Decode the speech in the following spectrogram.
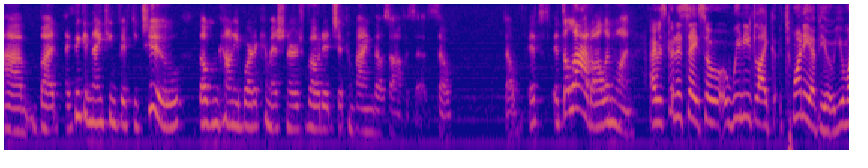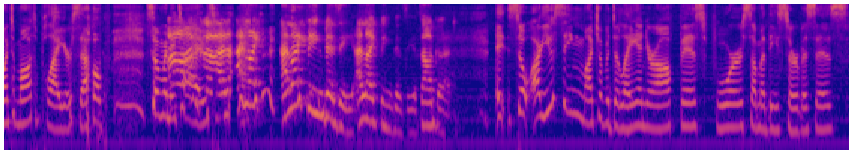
Um, but I think in 1952, the Oakland County Board of Commissioners voted to combine those offices. So, so it's it's a lot all in one. I was going to say, so we need like 20 of you. You want to multiply yourself so many oh, times. I, I like I like being busy. I like being busy. It's all good. So, are you seeing much of a delay in your office for some of these services?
